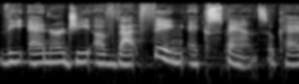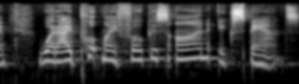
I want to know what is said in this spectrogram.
the energy of that thing expands, okay? What I put my focus on expands.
